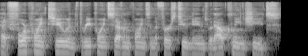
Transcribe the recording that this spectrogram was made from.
had 4.2 and 3.7 points in the first two games without clean sheets.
